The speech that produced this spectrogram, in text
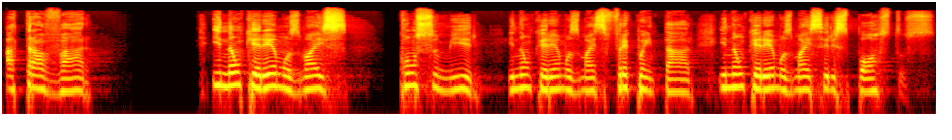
a travar e não queremos mais consumir, e não queremos mais frequentar, e não queremos mais ser expostos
